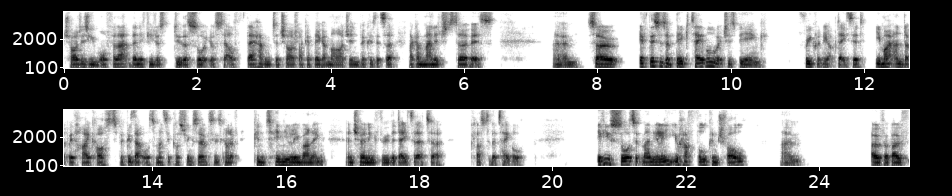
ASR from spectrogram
charges you more for that than if you just do the sort yourself. They're having to charge like a bigger margin because it's a like a managed service. Um, so if this is a big table which is being frequently updated, you might end up with high costs because that automatic clustering service is kind of continually running and churning through the data to cluster the table. If you sort it manually, you have full control um, over both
